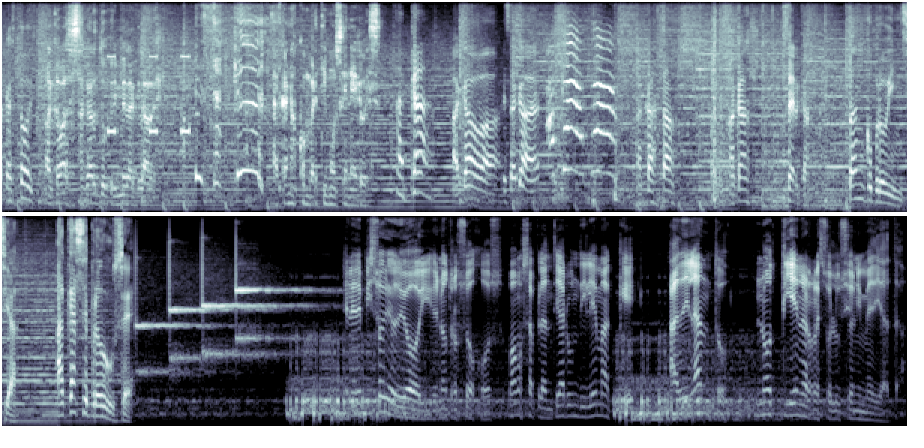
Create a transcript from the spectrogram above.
Acá estoy. Acá vas a sacar tu primera clave. ¡Es acá! Acá nos convertimos en héroes. Acá. Acá va. Es acá, ¿eh? Acá, acá. Acá está. Acá. Cerca. Banco Provincia. Acá se produce. En el episodio de hoy, en Otros Ojos, vamos a plantear un dilema que, adelanto, no tiene resolución inmediata.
